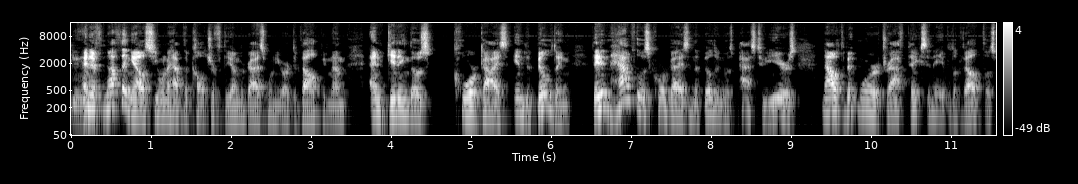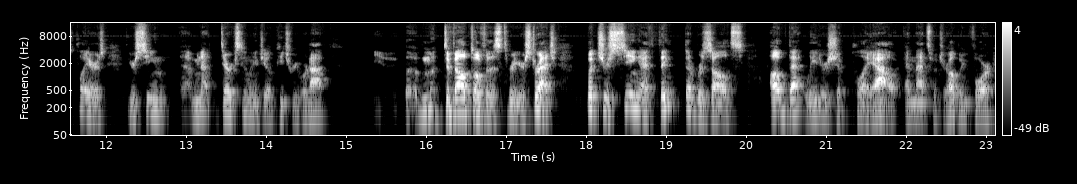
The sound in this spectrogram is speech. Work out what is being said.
Mm-hmm. And if nothing else, you want to have the culture for the younger guys when you are developing them and getting those core guys in the building. They didn't have those core guys in the building those past two years. Now with a bit more draft picks and able to develop those players, you're seeing. I mean, not Derek Stingley and Jalen Pitre were not uh, developed over this three year stretch, but you're seeing, I think, the results of that leadership play out, and that's what you're hoping for.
